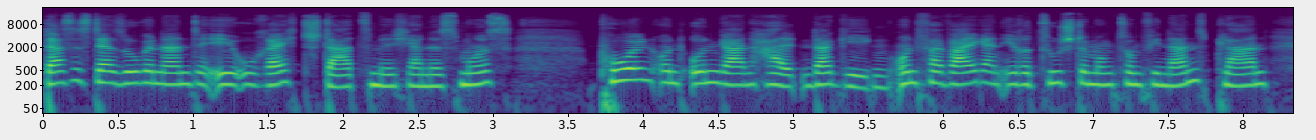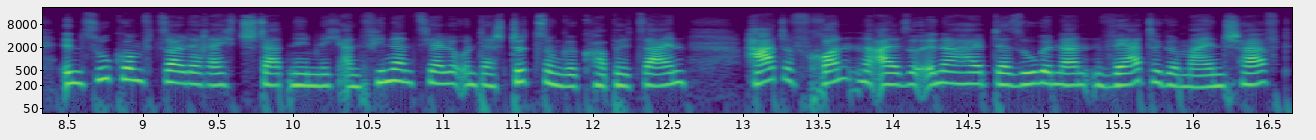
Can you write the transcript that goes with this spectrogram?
Das ist der sogenannte EU-Rechtsstaatsmechanismus. Polen und Ungarn halten dagegen und verweigern ihre Zustimmung zum Finanzplan. In Zukunft soll der Rechtsstaat nämlich an finanzielle Unterstützung gekoppelt sein. Harte Fronten also innerhalb der sogenannten Wertegemeinschaft.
